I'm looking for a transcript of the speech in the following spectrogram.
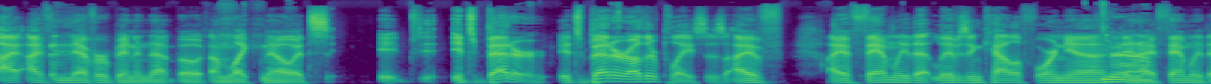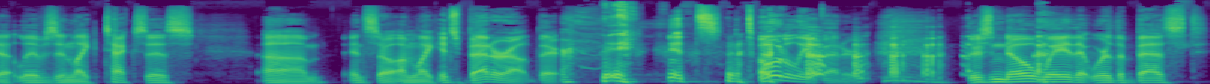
I, I've never been in that boat. I'm like, no, it's it, it's better. It's better other places. I have I have family that lives in California, and I have family that lives in like Texas, um, and so I'm like, it's better out there. it's totally better. There's no way that we're the best.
